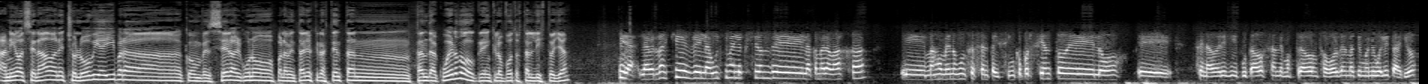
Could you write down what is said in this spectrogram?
¿Han ido al Senado, han hecho lobby ahí para convencer a algunos parlamentarios que no estén tan, tan de acuerdo o creen que los votos están listos ya? Mira, la verdad es que desde la última elección de la Cámara Baja eh, más o menos un 65% de los eh, senadores y diputados se han demostrado en favor del matrimonio igualitario.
